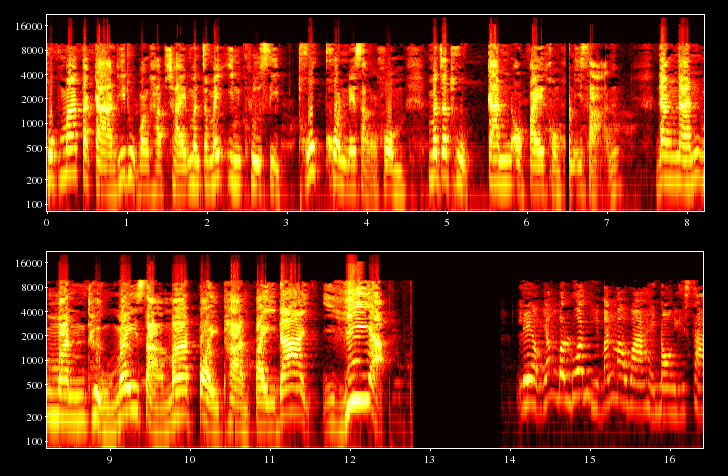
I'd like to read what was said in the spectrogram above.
ทุกมาตรการที่ถูกบังคับใช้มันจะไม่อินคลูซีฟทุกคนในสังคม มันจะถูกกันออกไปของคนอีสาน ดังนั้นมันถึงไม่สามารถปล่อยผ่านไปได้อีเหี้ยแล้วยังบรร่วมที่มันมาว่าให้น้องลิซ่า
